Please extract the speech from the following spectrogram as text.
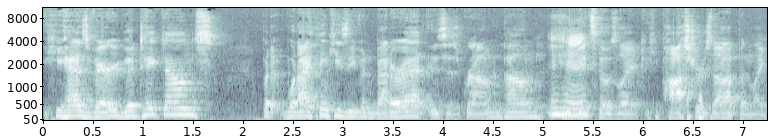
he has very good takedowns. But what I think he's even better at is his ground and pound. He gets those like he postures up and like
